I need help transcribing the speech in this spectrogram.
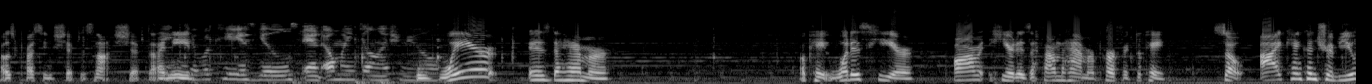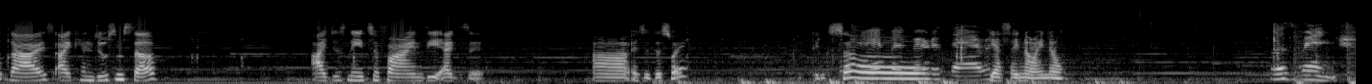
I was pressing shift. It's not shift that I The need. silver key is used, and oh my gosh, know. Where is the hammer? Okay, what is here? Arm here it is. I found the hammer. Perfect. Okay. So I can contribute, guys. I can do some stuff. I just need to find the exit. Uh, is it this way? Think so. where is there? Yes, I know, I know. Where's wrench?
